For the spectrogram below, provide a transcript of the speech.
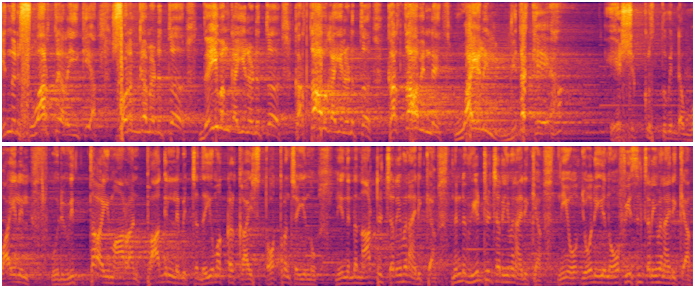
ഇന്നൊരു സുവാർത്ത അറിയിക്കുക. സ്വർഗമെടുത്ത് ദൈവം കയ്യിലെടുത്ത് കർത്താവ് കയ്യിലെടുത്ത് കർത്താവിന്റെ വയലിൽ വിതക്കുക യേശുക്രിസ്തുവിന്റെ വയലിൽ ഒരു വിത്തായി മാറാൻ ഭാഗ്യം ലഭിച്ച ദൈവമക്കൾക്കായി സ്തോത്രം ചെയ്യുന്നു. നീ നിന്റെ നാട്ടിൽ ചെറിയവനായിരിക്കാം. നിന്റെ വീട്ടിൽ ചെറിയവനായിരിക്കാം. നീ ജോലി ചെയ്യുന്ന ഓഫീസിൽ ചെറിയവനായിരിക്കാം.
